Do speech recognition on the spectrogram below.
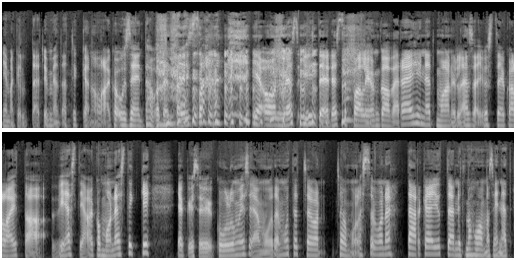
Ja mä kyllä täytyy myöntää, että tykkään olla aika usein tavoitettavissa. ja on myös yhteydessä paljon kavereihin, että mä oon yleensä just se, joka laittaa viestiä aika monestikin ja kysyy kuulumisia ja muuten, mutta se on, se on mulle semmoinen tärkeä juttu. Ja nyt mä huomasin, että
